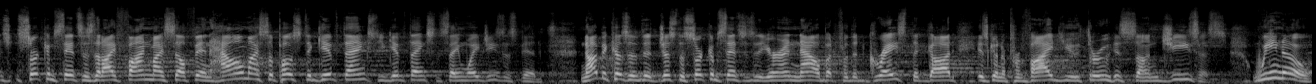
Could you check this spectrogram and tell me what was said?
circumstances that I find myself in, how am I supposed to give thanks? You give thanks the same way Jesus did. Not because of the, just the circumstances that you're in now, but for the grace that God is going to provide you through his son Jesus. We know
